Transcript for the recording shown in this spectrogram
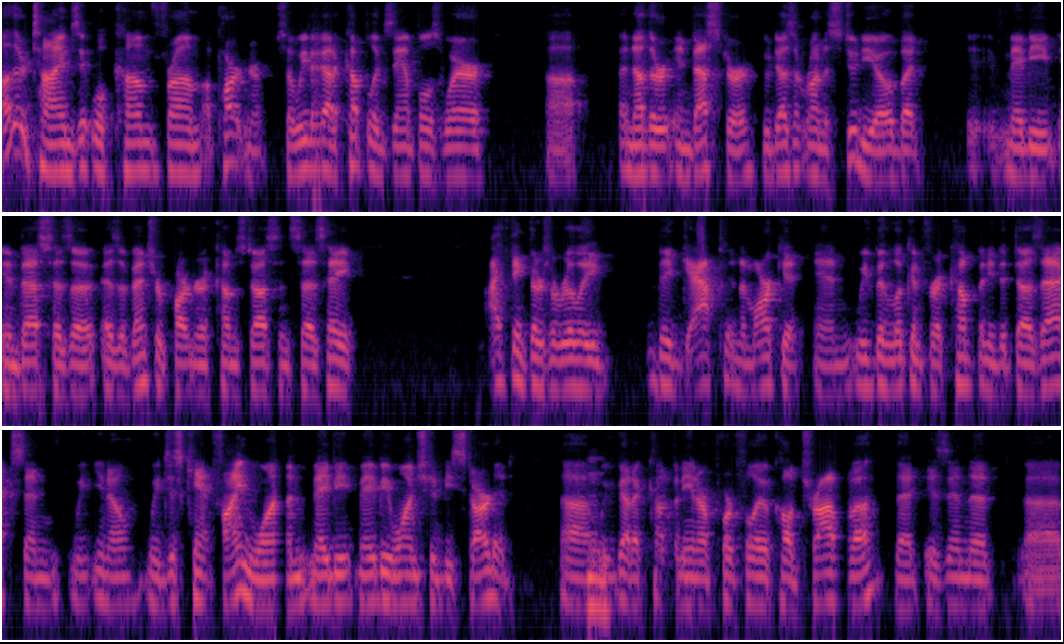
other times it will come from a partner. So we've got a couple examples where uh, another investor who doesn't run a studio, but maybe invests as a, as a venture partner comes to us and says, Hey, I think there's a really big gap in the market and we've been looking for a company that does X and we, you know, we just can't find one. Maybe, maybe one should be started. Uh, mm. We've got a company in our portfolio called Trava that is in the uh,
